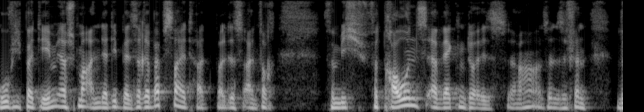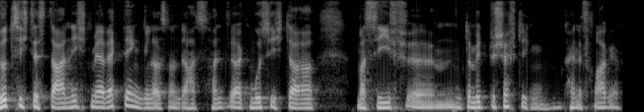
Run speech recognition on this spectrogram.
rufe ich bei dem erstmal an, der die bessere Website hat, weil das einfach für mich vertrauenserweckender ist. Ja? Also insofern wird sich das da nicht mehr wegdenken lassen und das Handwerk muss sich da massiv ähm, damit beschäftigen, keine Frage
